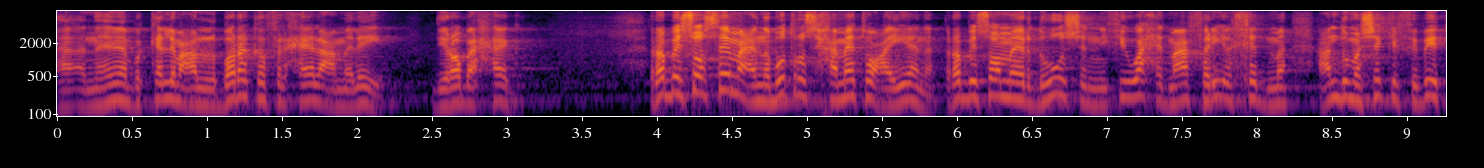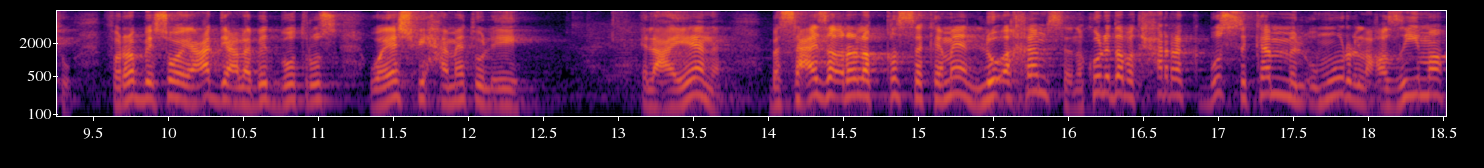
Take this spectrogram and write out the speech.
أنا هنا بتكلم على البركة في الحياة العملية. دي رابع حاجة. رب يسوع سمع ان بطرس حماته عيانة. رب يسوع ما يرضهوش ان في واحد معاه فريق الخدمة عنده مشاكل في بيته. فالرب يسوع يعدي على بيت بطرس ويشفي حماته الايه العيانة. بس عايز أقرأ لك قصة كمان. لقى خمسة. أنا كل ده بتحرك. بص كم الأمور العظيمة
